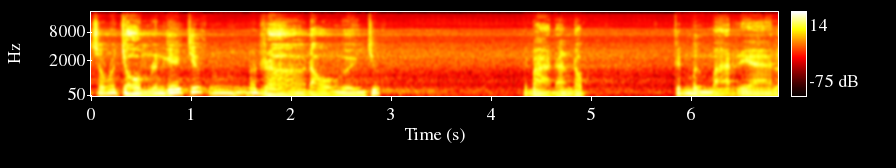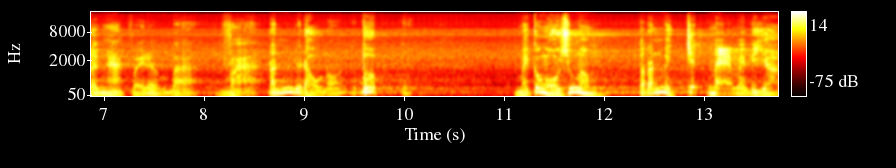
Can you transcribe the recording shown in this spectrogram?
Xong nó chồm lên ghế trước Nó rờ đầu người trước Cái bà đang đọc. Kính mừng Maria lần hạt vậy đó Bà vả đánh vô đầu nó Bóp. Mày có ngồi xuống không? Tao đánh mày chết mẹ mày bây giờ.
